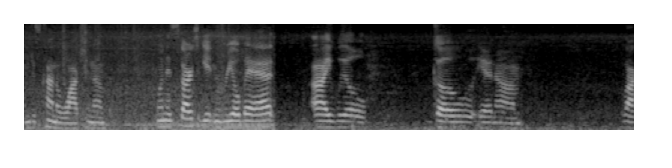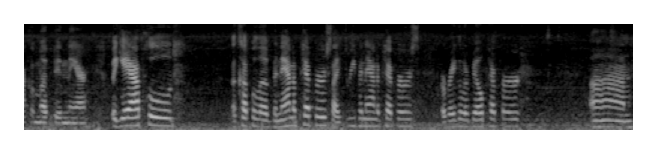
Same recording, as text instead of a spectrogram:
I'm just kind of watching them. When it starts getting real bad, I will go and um, lock them up in there. But yeah, I pulled a couple of banana peppers, like three banana peppers, a regular bell pepper, um,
